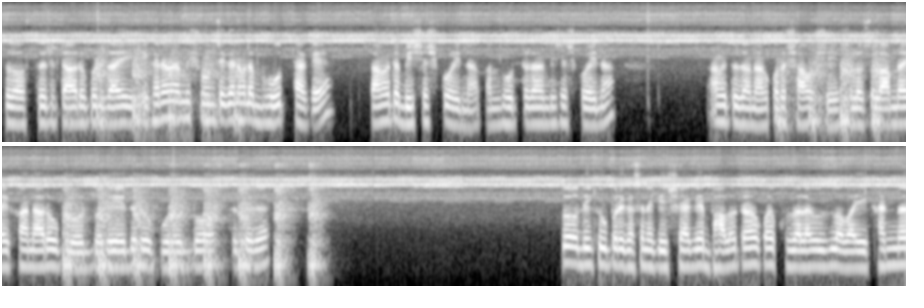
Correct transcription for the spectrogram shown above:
তো দশটা টাওয়ার উপর যাই। এখানে আমি শুনছি, এখানে মানে ভূত থাকে। তো আমি ওটা বিশ্বাস করি না, কারণ ভূতটা আমি বিশ্বাস করি না। আমি তো জানো আমি কত সাহসী। চলো চলো, আমরা এখানে আরও উপরে উঠবো ধীরে ধীরে উপরে উঠবো আস্তে ধীরে। তো দেখি উপরে গেছে নাকি সে আগে ভালোটাও করে খোঁজা লাগে বুঝলো? ভাই, এখানে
